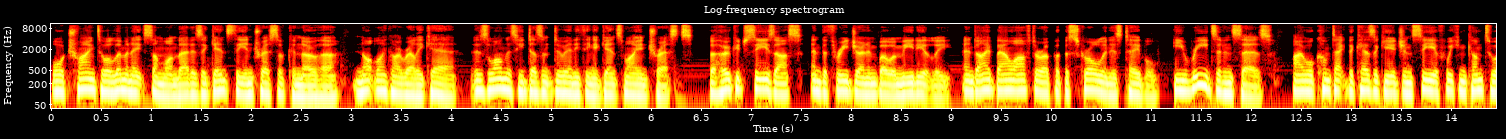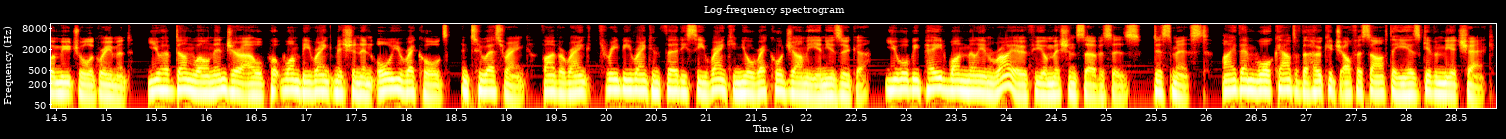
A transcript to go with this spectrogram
or trying to eliminate someone that is against the interests of Konoha, not like I really care, as long as he doesn't do anything against my interests. The Hokage sees us and the three Jonin bow immediately, and I bow after up at the scroll in his table. He reads it and says, I will contact the Kazekage and see if we can come to a mutual agreement. You have done well ninja I will put 1 B rank mission in all your records, and 2 S rank, 5 A rank, 3 B rank and 30 C rank in your record Yami Inuzuka. You will be paid 1 million Ryo for your mission services. Dismissed. I then walk out of the Hokage office after he has given me a check.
